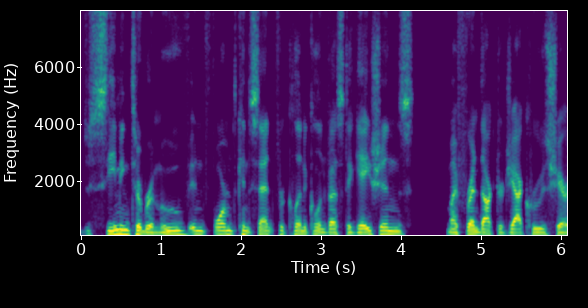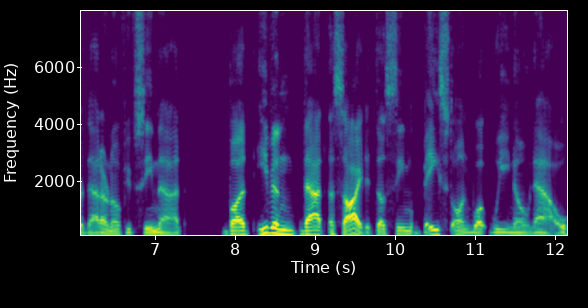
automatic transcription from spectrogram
just seeming to remove informed consent for clinical investigations. My friend Dr. Jack Kruse shared that. I don't know if you've seen that. But even that aside, it does seem based on what we know now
